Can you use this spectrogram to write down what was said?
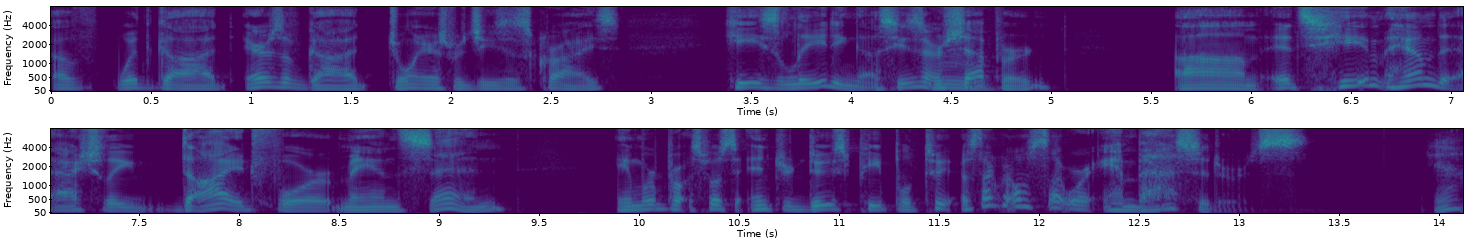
of with God, heirs of God, joint heirs with Jesus Christ. He's leading us. He's our Mm. shepherd. Um, it's him him that actually died for man's sin, and we're supposed to introduce people to. It's like almost like we're ambassadors. Yeah.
